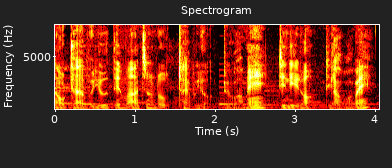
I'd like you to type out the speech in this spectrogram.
နောက်ထပ်ဗီဒီယိုတင်မှာကျွန်တော်တို့ထပ်ပြီးတော့တွေ့ပါမယ်ဒီနေ့တော့ဒီလောက်ပါပဲ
